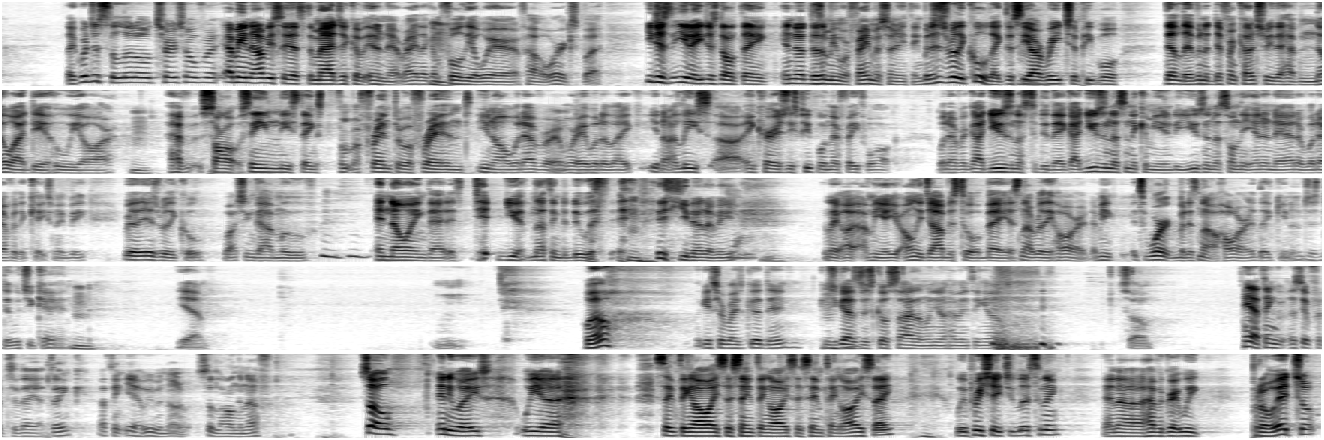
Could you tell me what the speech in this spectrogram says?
Like we're just a little church over i mean obviously that's the magic of internet right? Like i'm mm. fully aware of how it works but you just you know you just don't think and it doesn't mean we're famous or anything but it's just really cool like to see mm. our reach and people that live in a different country that have no idea who we are hmm. have saw seen these things from a friend through a friend you know whatever and hmm. we're able to like you know at least uh, encourage these people in their faith walk whatever. God using us to do that. God using us in the community using us on the internet or whatever the case may be. Really is really cool watching god move mm-hmm. and knowing that it's, you have nothing to do with it. Hmm. You know what i mean? Yeah. like I I mean, your only job is to obey. It's not really hard. I mean, it's work, but it's not hard. Like you know, just do what you can. Yeah. Mm. Well, I guess everybody's good then, because you guys just go silent when you don't have anything else. so, yeah, I think that's it for today. I think. I think yeah, we've been on. It's long enough. So, anyways, we uh, same thing I always say. Same thing I always say. Same thing I always say. We appreciate you listening and uh, have a great week. Provecho.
